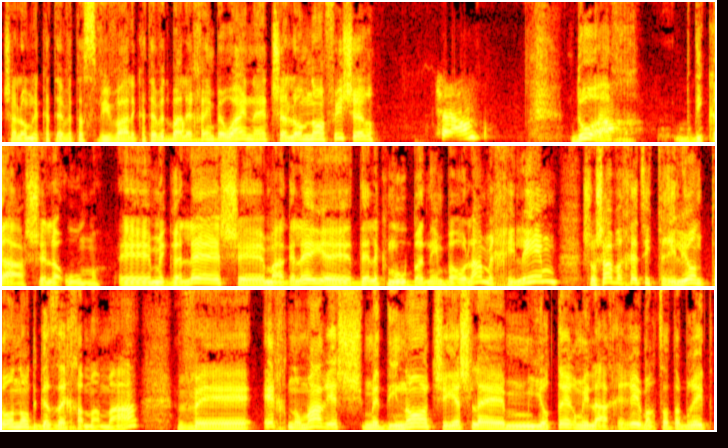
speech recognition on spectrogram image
שלום לכתבת הסביבה, לכתבת בעלי חיים בוויינט, שלום נועה פישר. שלום. דוח בדיקה של האו"ם אה, מגלה שמעגלי אה, דלק מאובנים בעולם מכילים שלושה וחצי טריליון טונות גזי חממה ואיך נאמר יש מדינות שיש להם יותר מלאחרים, הברית,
